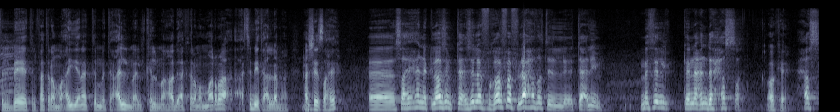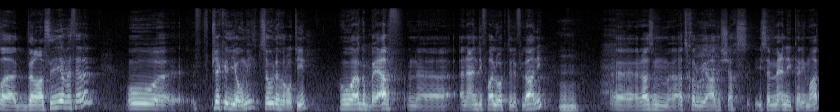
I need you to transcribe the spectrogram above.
في البيت لفترة معينة تم تعلمه الكلمة هذه أكثر من مرة حسب يتعلمها. هالشيء صحيح؟ آه صحيح إنك لازم تعزله في غرفة في لحظة التعليم. مثل كان عنده حصة. أوكي. حصة دراسية مثلا؟ وبشكل يومي تسوي له روتين. هو عقب يعرف إن أنا عندي في هالوقت الفلاني آه لازم أدخل ويا هذا الشخص يسمعني كلمات.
